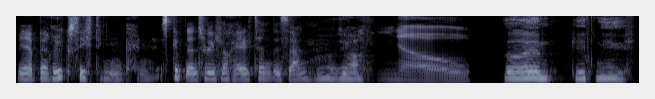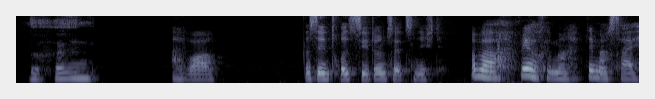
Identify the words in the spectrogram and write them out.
mehr berücksichtigen können. Es gibt natürlich auch Eltern, die sagen, "Hm, ja, No. nein, geht nicht, nein. Aber das interessiert uns jetzt nicht. Aber wer auch immer, dem auch sei.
